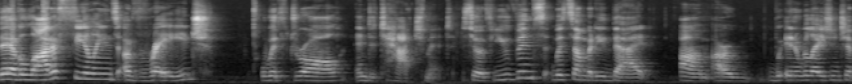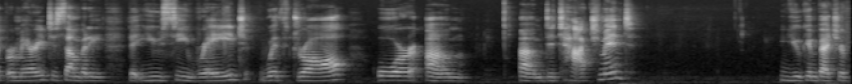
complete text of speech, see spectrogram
they have a lot of feelings of rage, withdrawal, and detachment. So if you've been with somebody that um, are in a relationship or married to somebody that you see rage, withdrawal, or um, um, detachment, you can bet your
